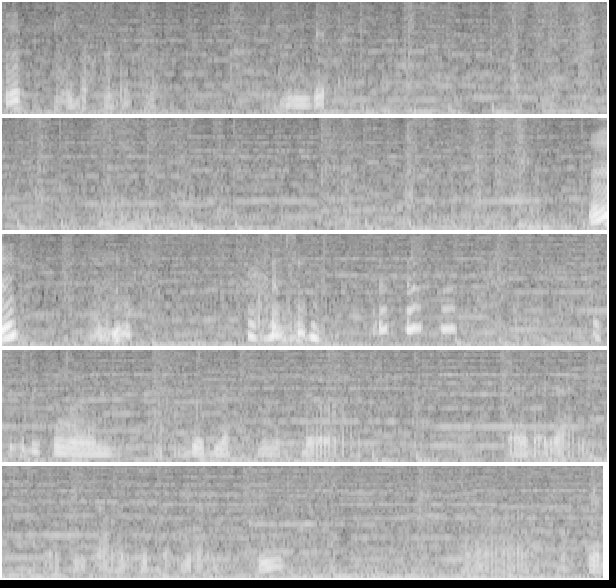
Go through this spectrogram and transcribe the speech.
hmm, udah udah udah bimbe hmm? Aku udah cuma 12 menit doang. Ya udah guys. Kita lanjut lagi nanti. Uh, mungkin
